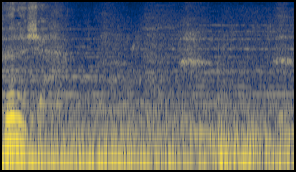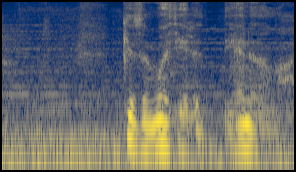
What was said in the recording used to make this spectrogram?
finish it. Because I'm with you to the end of the line.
